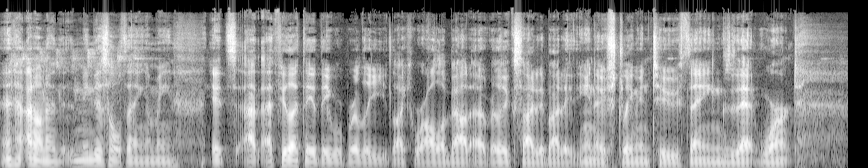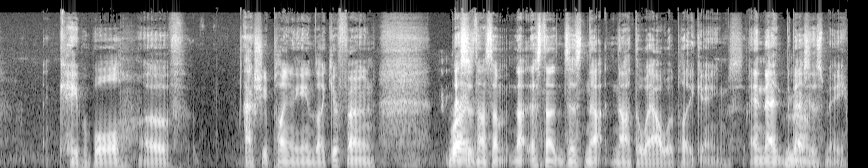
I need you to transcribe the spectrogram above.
And I don't know. I mean, this whole thing. I mean, it's. I, I feel like they, they were really like were all about uh, really excited about it. You know, streaming to things that weren't capable of actually playing the game like your phone. Right. This is not something. Not, that's not just not not the way I would play games, and that that's just me.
